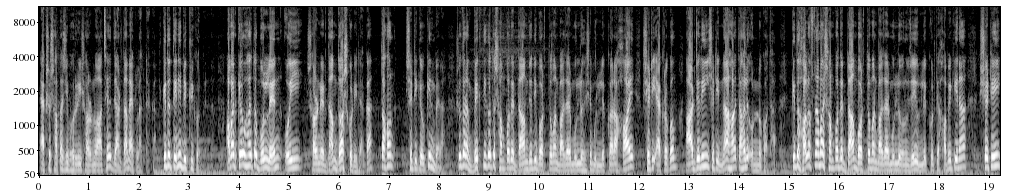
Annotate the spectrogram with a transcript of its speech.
একশো সাতাশি ভরির স্বর্ণ আছে, যার দাম এক লাখ টাকা। কিন্তু তিনি বিক্রি করবেন না। আবার কেউ হয়তো বললেন, ওই স্বর্ণের দাম দশ কোটি টাকা, তখন সেটি কেউ কিনবে না। সুতরাং ব্যক্তিগত সম্পদের দাম যদি বর্তমান বাজার মূল্য হিসেবে উল্লেখ করা হয়, সেটি একরকম, আর যদি সেটি না হয়, তাহলে অন্য কথা। কিন্তু হলফনামায় সম্পদের দাম বর্তমান বাজার মূল্য অনুযায়ী উল্লেখ করতে হবে কিনা, সেটি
